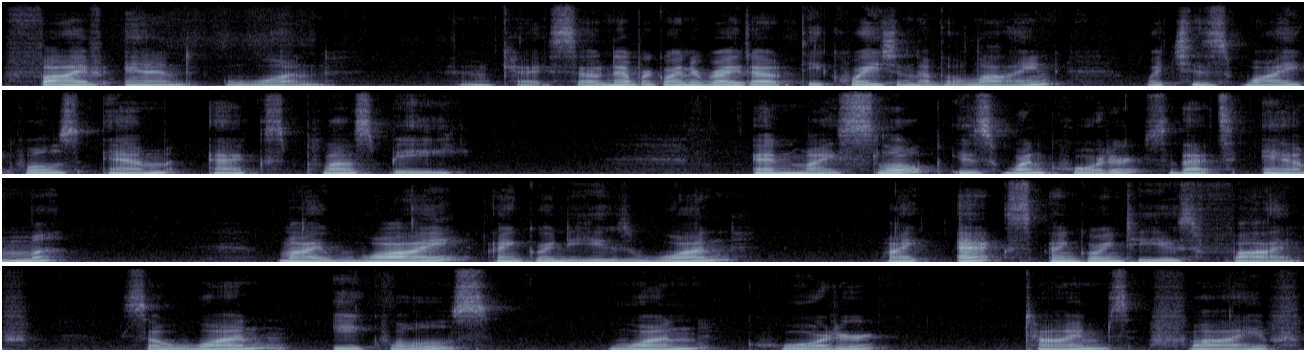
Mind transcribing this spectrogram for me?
5 and 1. Okay, so now we're going to write out the equation of the line, which is y equals mx plus b. And my slope is 1 quarter, so that's m. My y, I'm going to use 1. My x, I'm going to use 5. So 1 equals 1 quarter times 5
